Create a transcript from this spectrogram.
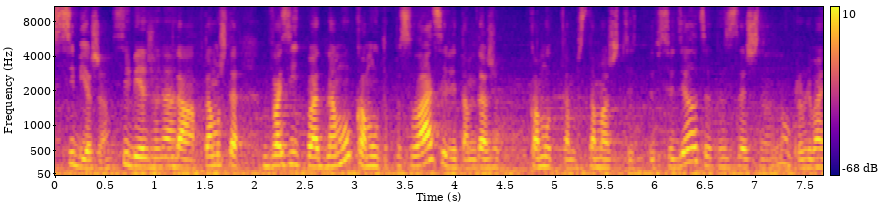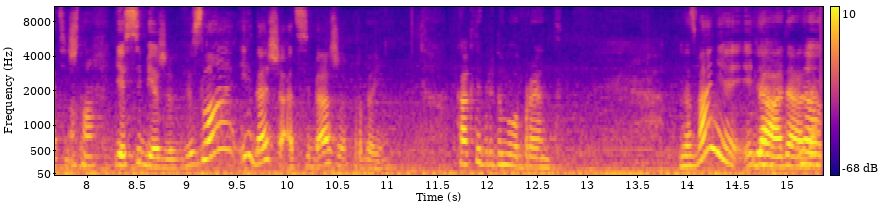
себе же. Себе же, да. Да, потому что возить по одному, кому-то посылать или там даже кому-то там сама же все делать, это достаточно ну, проблематично. Ага. Я себе же везла и дальше от себя же продаю. Как ты придумала бренд? Название? Или... Да, да, ну, да.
